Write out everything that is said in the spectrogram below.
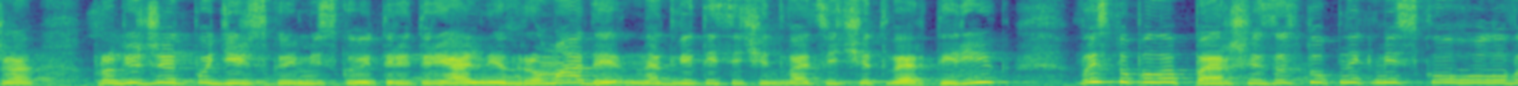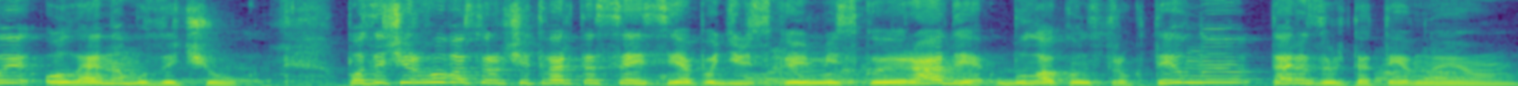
1 про бюджет Подільської міської територіальної громади на 2024 рік виступила перший заступник міського голови Олена Музичук. Позачергова 44-та сесія Подільської міської ради була конструктивною та результативною.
